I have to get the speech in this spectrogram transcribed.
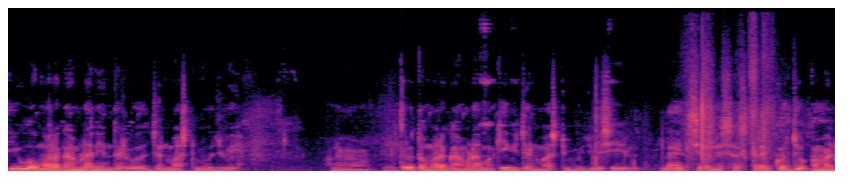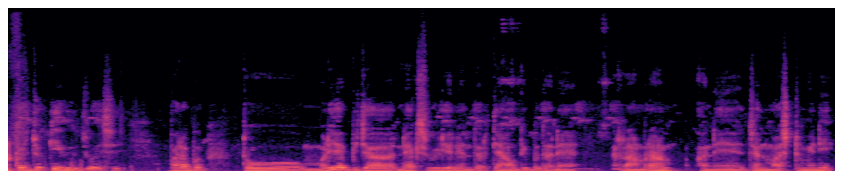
એવું અમારા ગામડાની અંદર જન્માષ્ટમી ઉજવે. અને મિત્રો, તમારા ગામડામાં કેવી જન્માષ્ટમી ઉજવે છે? લાઇક છે અને સબસ્ક્રાઈબ કરજો કમેન્ટ કરજો, કેવી ઉજવે છે? બરાબર? તો મળીએ બીજા નેક્સ્ટ વિડીયોની અંદર. ત્યાં સુધી બધાને રામ રામ અને જન્માષ્ટમીની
